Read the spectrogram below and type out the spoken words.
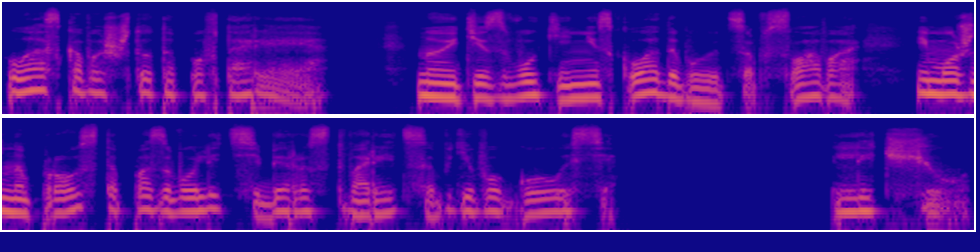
ласково что-то повторяя. Но эти звуки не складываются в слова, и можно просто позволить себе раствориться в его голосе. «Лечу»,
